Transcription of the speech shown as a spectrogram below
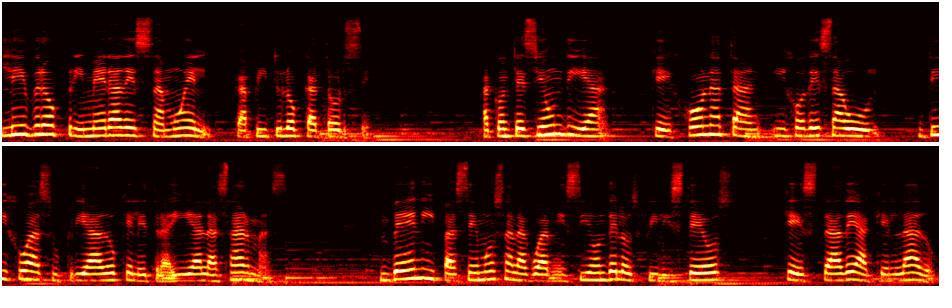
Libro Primera de Samuel, capítulo 14. Aconteció un día que Jonatán, hijo de Saúl, dijo a su criado que le traía las armas, Ven y pasemos a la guarnición de los filisteos que está de aquel lado.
